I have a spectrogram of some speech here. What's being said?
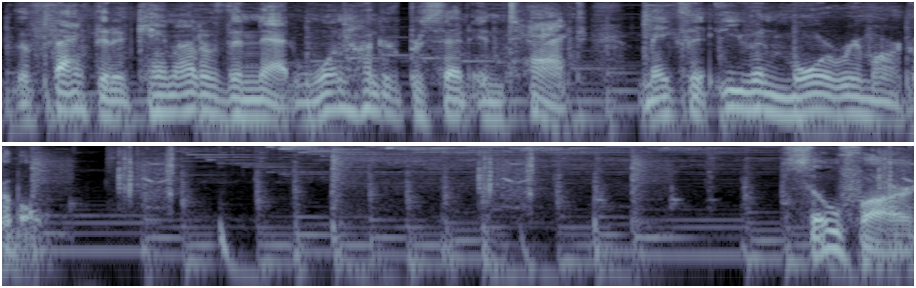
The fact that it came out of the net 100% intact makes it even more remarkable. So far,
